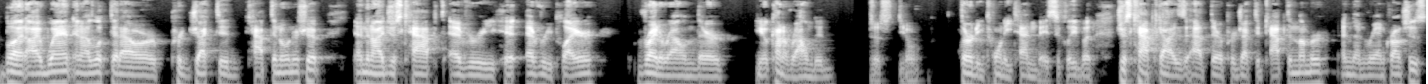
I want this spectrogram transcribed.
But I went and I looked at our projected captain ownership, and then I just capped every hit, every player right around their, you know, kind of rounded, just, you know, 30, 20, 10 basically, but just capped guys at their projected captain number and then ran crunches.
